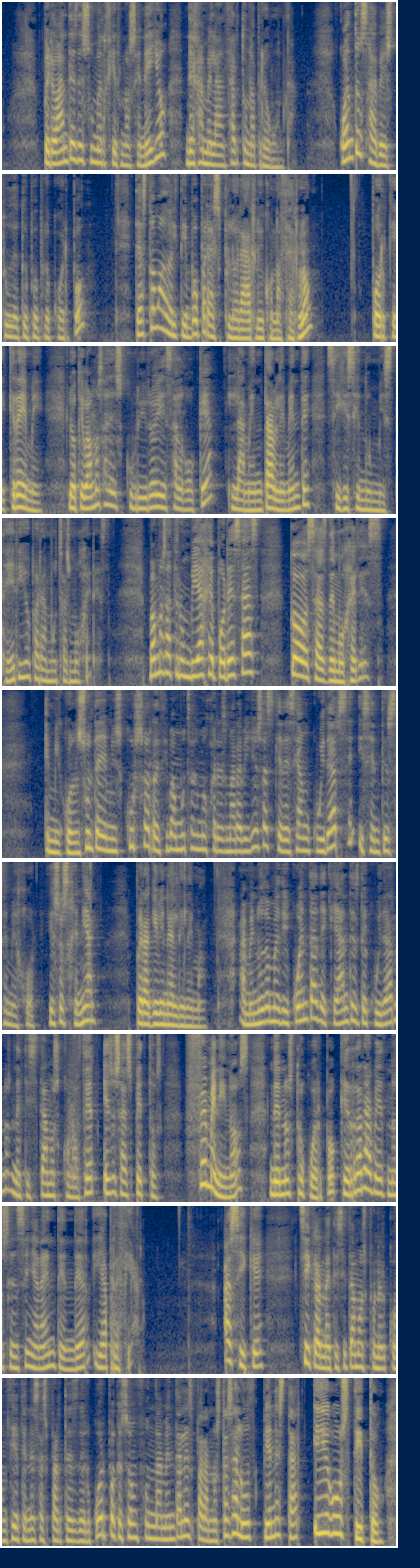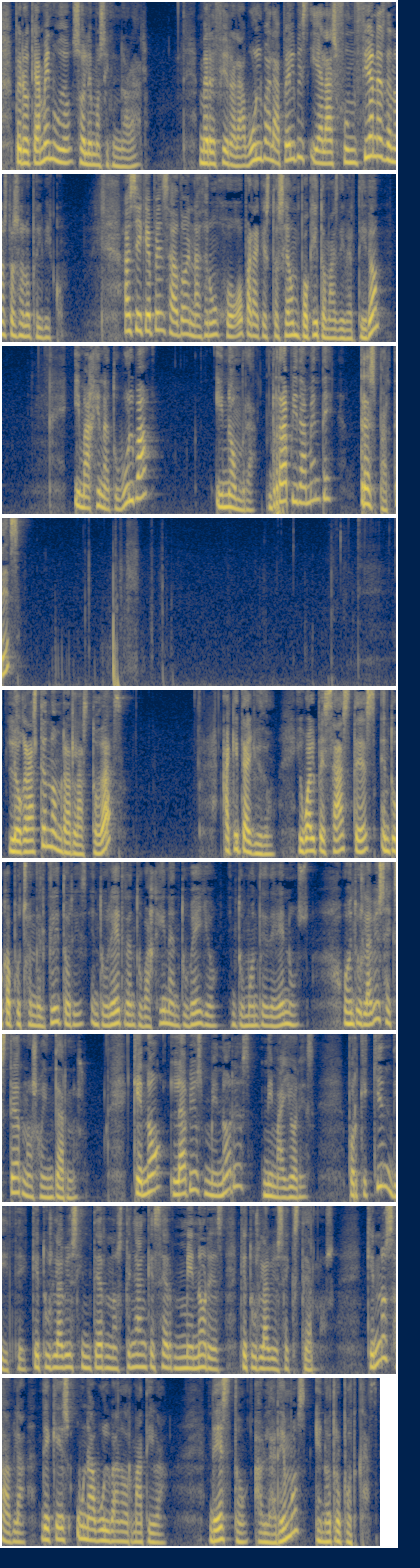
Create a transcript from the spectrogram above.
Pero antes de sumergirnos en ello, déjame lanzarte una pregunta. ¿Cuánto sabes tú de tu propio cuerpo? ¿Te has tomado el tiempo para explorarlo y conocerlo? Porque créeme, lo que vamos a descubrir hoy es algo que, lamentablemente, sigue siendo un misterio para muchas mujeres. Vamos a hacer un viaje por esas cosas de mujeres en mi consulta y en mis cursos recibo a muchas mujeres maravillosas que desean cuidarse y sentirse mejor. Y eso es genial. Pero aquí viene el dilema. A menudo me doy cuenta de que antes de cuidarnos necesitamos conocer esos aspectos femeninos de nuestro cuerpo que rara vez nos enseñan a entender y apreciar. Así que, chicas, necesitamos poner conciencia en esas partes del cuerpo que son fundamentales para nuestra salud, bienestar y gustito, pero que a menudo solemos ignorar. Me refiero a la vulva, la pelvis y a las funciones de nuestro suelo pélvico. Así que he pensado en hacer un juego para que esto sea un poquito más divertido. Imagina tu vulva y nombra rápidamente tres partes. ¿Lograste nombrarlas todas? Aquí te ayudo. Igual pesaste en tu capuchón del clítoris, en tu uretra, en tu vagina, en tu vello, en tu monte de Venus, o en tus labios externos o internos. Que no labios menores ni mayores, porque ¿quién dice que tus labios internos tengan que ser menores que tus labios externos? ¿Quién nos habla de que es una vulva normativa? De esto hablaremos en otro podcast.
